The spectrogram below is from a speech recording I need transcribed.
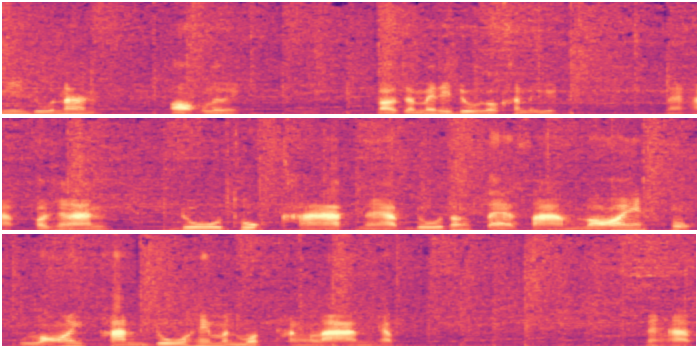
นี่ดูนั่นออกเลย เราจะไม่ได้ดูรถคันอื่น นะครับ เพราะฉะนั้นดูทุกคลาสนะครับ ดูตั้งแต่ 300 600พันดูให้มันหมดทางร้านครับนะครับ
